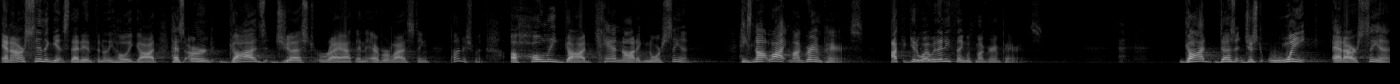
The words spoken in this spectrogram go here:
and our sin against that infinitely holy God has earned God's just wrath and everlasting punishment. A holy God cannot ignore sin. He's not like my grandparents. I could get away with anything with my grandparents. God doesn't just wink at our sin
